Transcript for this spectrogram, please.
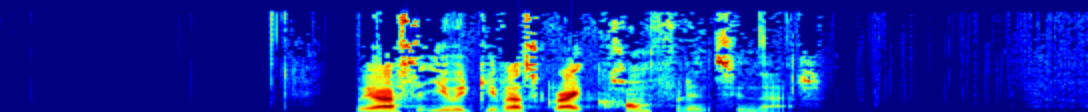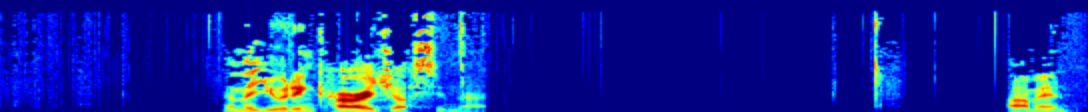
we ask that you would give us great confidence in that and that you would encourage us in that. Amen.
